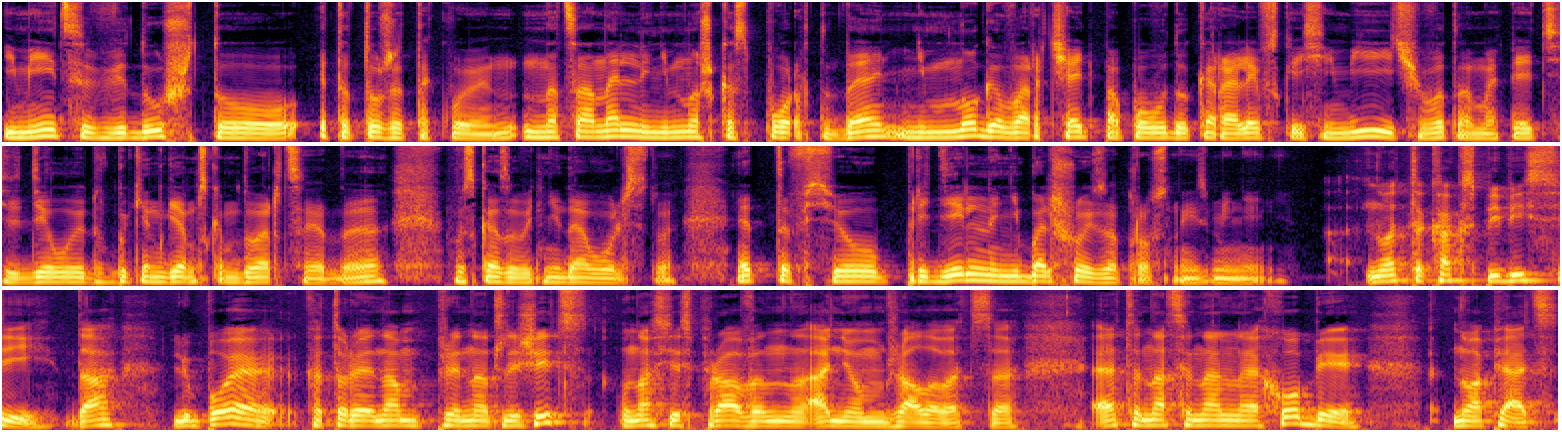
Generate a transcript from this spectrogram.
имеется в виду, что это тоже такой национальный немножко спорт, да, немного ворчать по поводу королевской семьи и чего там опять делают в Букингемском дворце, да, высказывать недовольство. Это все предельно небольшой запрос на изменения. Ну, это как с BBC, да? Любое, которое нам принадлежит, у нас есть право о нем жаловаться. Это национальное хобби, но опять,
